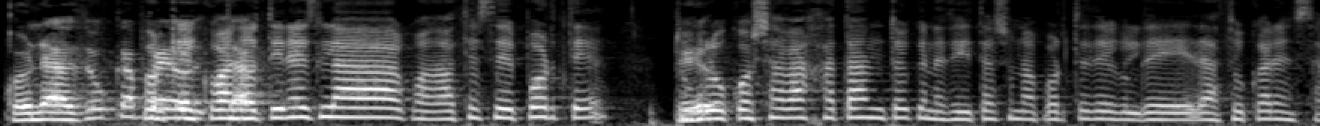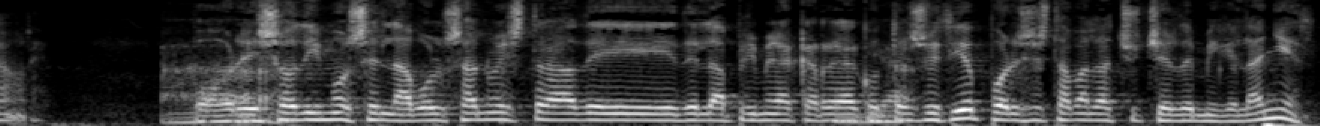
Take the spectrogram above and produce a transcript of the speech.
Con azúcar, Porque pero cuando tienes la, cuando haces deporte, tu Pero- glucosa baja tanto que necesitas un aporte de, de- de azúcar en sangre. Por eso dimos en la bolsa nuestra de, de la primera carrera contra el suicidio, por eso estaban las chuches de Miguel Áñez.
